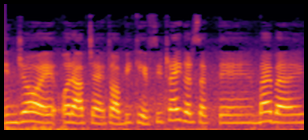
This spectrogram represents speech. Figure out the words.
enjoy और आप चाहे तो आप भी केफ ट्राई कर सकते हैं। बाय बाय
